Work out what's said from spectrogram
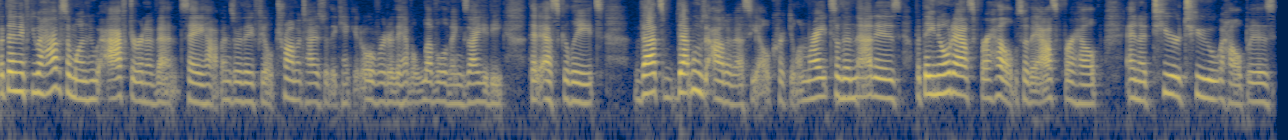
But then if you have someone who after an event say happens or they feel traumatized or they can't get over it or they have a level of anxiety that escalates, that's that moves out of SEL curriculum, right? So then mm-hmm. that is, but they know to ask for help, so they ask for help. And a tier two help is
